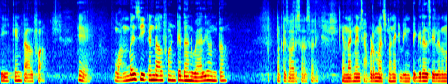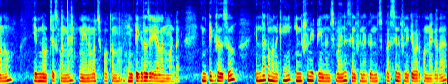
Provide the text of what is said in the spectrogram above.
secant alpha ఏ వన్ బై సీకెంట్ ఆల్ఫా అంటే దాని వాల్యూ ఎంత? ఓకే సారీ సారీ సారీ ఇందాక నేను చెప్పడం మర్చిపోయాను ఇక్కడ ఇంటిగ్రల్ చేయలేదు మనం. ఇది నోట్ చేసుకోండి. నేనే మర్చిపోతున్నాను. ఇంటిగ్రల్ చేయాలన్నమాట. ఇంటిగ్రల్స్ ఇందాక మనకి ఇన్ఫినిటీ నుంచి మైనస్ ఇన్ఫినిటీ నుంచి ప్లస్ ఇన్ఫినిటీ వరకు ఉన్నాయి కదా.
